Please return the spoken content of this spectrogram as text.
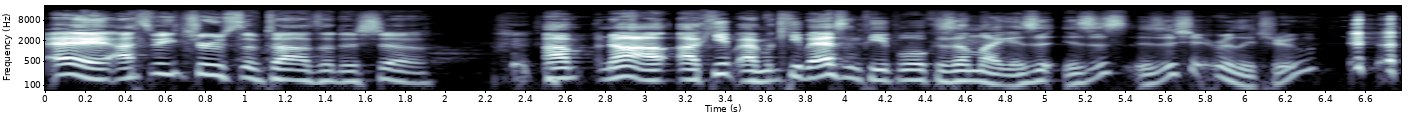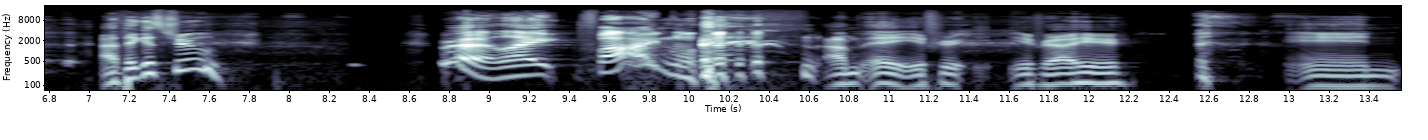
hey, I speak truth sometimes on this show. Um, no, I, I keep I'm keep asking people because I'm like, is it is this is this shit really true? I think it's true. Bruh, like find one. I'm hey, if you're if you're out here and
